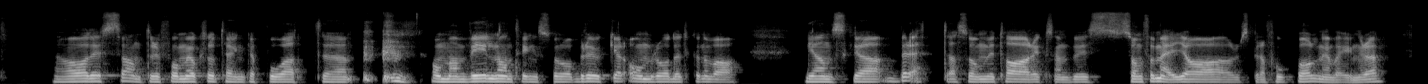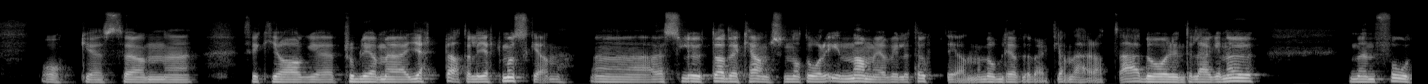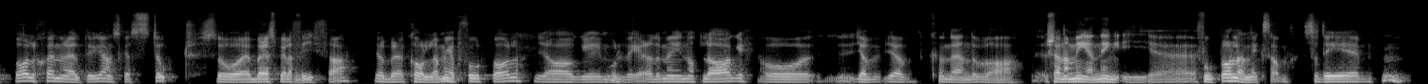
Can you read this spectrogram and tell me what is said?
Ja, det är sant. Det får mig också att tänka på att eh, om man vill någonting så brukar området kunna vara ganska brett. Alltså om vi tar exempelvis som för mig, jag spelat fotboll när jag var yngre och eh, sen eh, fick jag eh, problem med hjärtat eller hjärtmuskeln. Jag slutade kanske något år innan men jag ville ta upp det igen. Men då blev det verkligen det här att äh, då är det inte läge nu. Men fotboll generellt är ganska stort. Så jag började spela mm. Fifa. Jag började kolla mer på fotboll. Jag involverade mig i något lag och jag, jag kunde ändå vara, känna mening i uh, fotbollen. Liksom. Så det, mm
